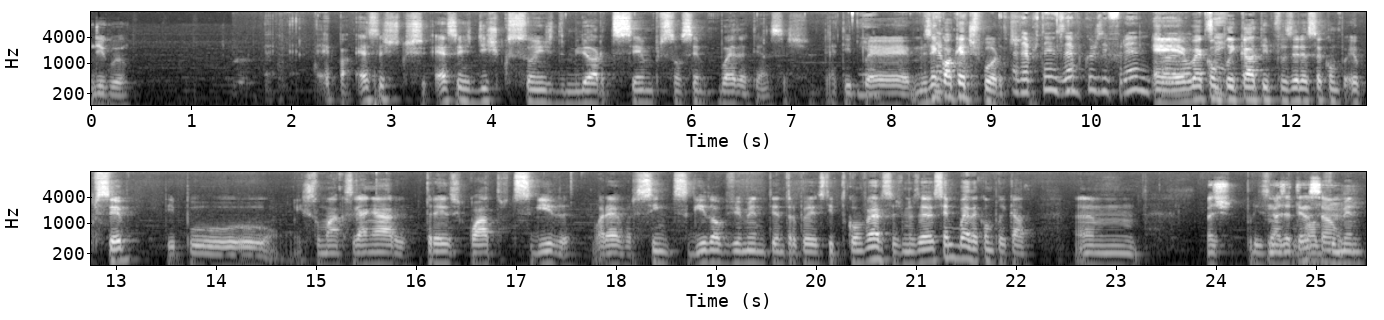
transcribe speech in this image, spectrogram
Digo eu. Epá, essas, essas discussões de melhor de sempre são sempre bué tensas. É tipo, é, mas em É- qualquer desporto. Até porque tens épocas diferentes. É, ou- é complicado tipo, fazer essa. Eu percebo. Tipo, e se o Max ganhar 3, 4 de seguida, whatever, 5 de seguida, obviamente entra para esse tipo de conversas, mas é sempre bem complicado. Hum, Mas, por exemplo, mas atenção, obviamente-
